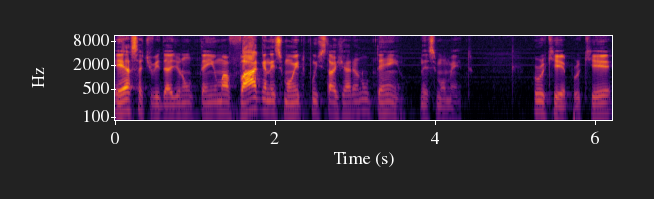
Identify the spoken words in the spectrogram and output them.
essa atividade, eu não tenho uma vaga nesse momento para um estagiário, eu não tenho nesse momento. Por quê? Porque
